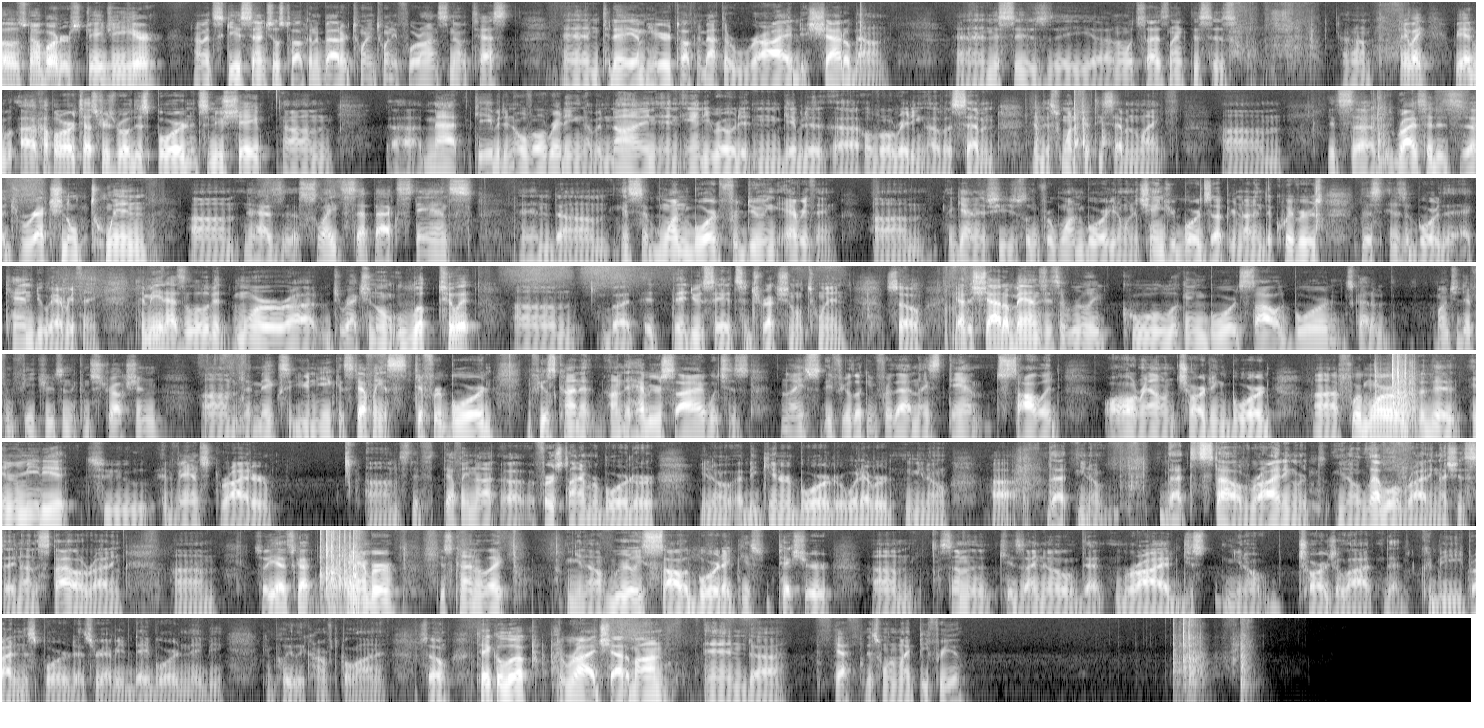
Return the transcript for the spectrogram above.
Hello snowboarders, JG here. I'm at Ski Essentials talking about our 2024 on snow test. And today I'm here talking about the Ride Shadowban. And this is the, uh, I don't know what size length this is. Um, anyway, we had uh, a couple of our testers rode this board. It's a new shape. Um, uh, Matt gave it an overall rating of a 9, and Andy rode it and gave it an uh, overall rating of a 7 in this 157 length. Um, it's uh, Ride said it's a directional twin. Um, it has a slight setback stance, and um, it's a one board for doing everything. Um, again, if you're just looking for one board, you don't want to change your boards up, you're not into quivers, this is a board that can do everything. To me, it has a little bit more uh, directional look to it, um, but it, they do say it's a directional twin. So yeah, the Shadowbans, it's a really cool looking board, solid board. It's got a bunch of different features in the construction um, that makes it unique. It's definitely a stiffer board. It feels kind of on the heavier side, which is nice if you're looking for that nice damp, solid, all-around charging board. Uh, for more of the intermediate to advanced rider, um, it's definitely not a, a first-timer board or you know a beginner board or whatever you know uh, that you know that style of riding or you know level of riding I should say, not a style of riding. Um, so yeah, it's got camber, just kind of like you know, really solid board. I just picture um, some of the kids I know that ride just, you know, charge a lot that could be riding this board as their everyday board and they'd be completely comfortable on it. So take a look, the Ride Shadowban, and uh, yeah, this one might be for you.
